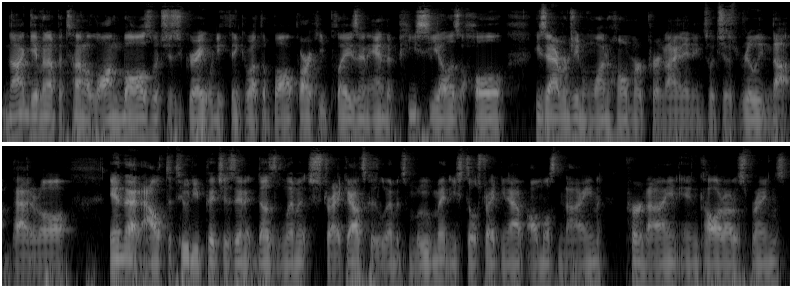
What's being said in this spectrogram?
Not giving up a ton of long balls, which is great when you think about the ballpark he plays in and the PCL as a whole. He's averaging one homer per nine innings, which is really not bad at all. In that altitude he pitches in, it does limit strikeouts because it limits movement. He's still striking out almost nine per nine in Colorado Springs.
